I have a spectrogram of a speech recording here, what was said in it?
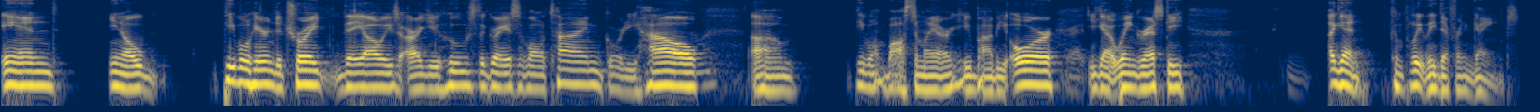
and you know, people here in Detroit, they always argue who's the greatest of all time. Gordie Howe. Um, people in Boston might argue Bobby Orr. Right. You got Wayne Gretzky. Again, completely different games.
